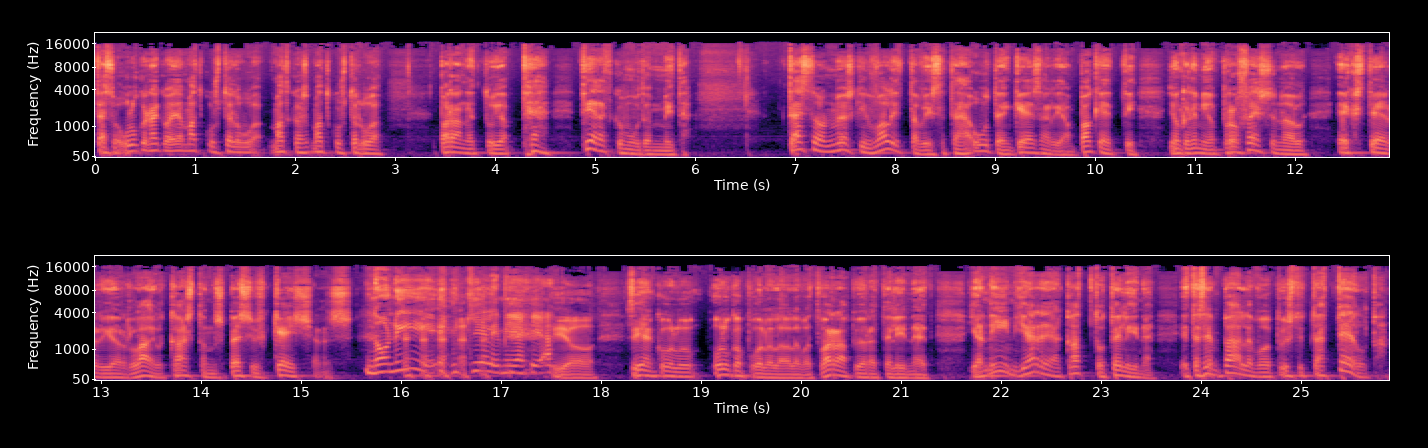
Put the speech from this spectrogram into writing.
tässä on ulkonäköä ja matkustelua, matkas, matkustelua parannettu ja tiedätkö muuten mitä? Tässä on myöskin valittavissa tähän uuteen G-sarjan paketti, jonka nimi on Professional Exterior Lyle Custom Specifications. No niin, kielimiehiä. Joo. Siihen kuuluu ulkopuolella olevat varapyörätelineet ja niin järeä kattoteline, että sen päälle voi pystyttää teltan.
